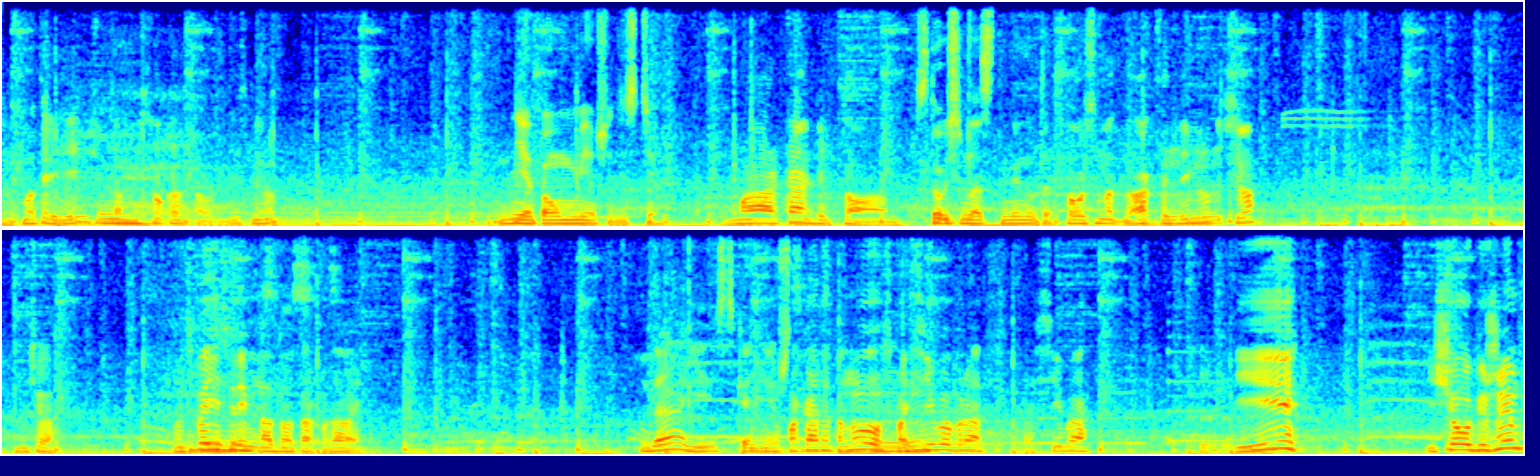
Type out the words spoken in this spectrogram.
Ну, смотри, еще там сколько осталось? 10 минут? Нет, по-моему, меньше 10. Марк Альбертсон. 118 минута. 118, да, кстати, 2 Мгм. минуты, все. Ну что? У тебя есть время на одну атаку, давай. Да, есть, Ну, конечно. пока ты там, ну, спасибо, брат, спасибо. И еще убежим?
